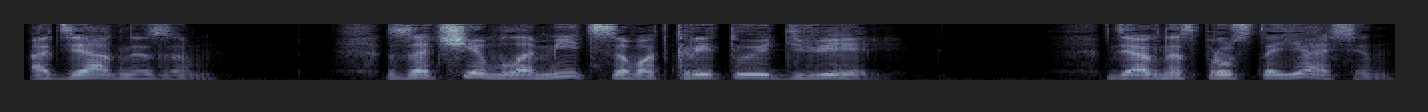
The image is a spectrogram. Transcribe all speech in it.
а диагнозом. Зачем ломиться в открытую дверь? Диагноз просто ясен.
